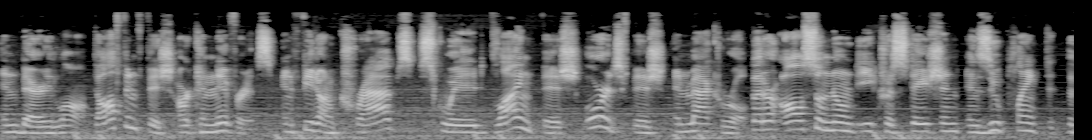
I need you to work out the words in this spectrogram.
and very long. Dolphin fish are carnivorous and feed on crabs, squid, flying fish, orange fish, and mackerel, but are also known to eat crustacean and zooplankton. The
